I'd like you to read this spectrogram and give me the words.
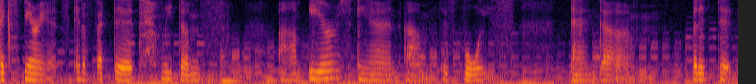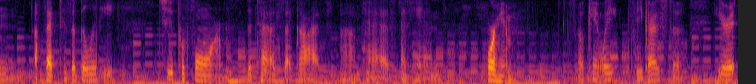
experience, it affected Lethem's um, ears and um, his voice, and um, but it didn't affect his ability to perform the task that God um, has at hand for him. So can't wait for you guys to hear it.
